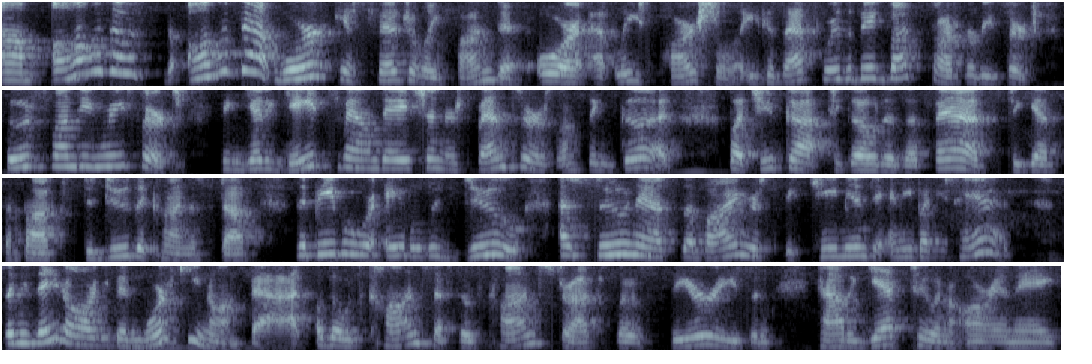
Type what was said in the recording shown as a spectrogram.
Um, all of those, all of that work is federally funded, or at least partially, because that's where the big bucks are for research. Who's funding research? You can get a Gates Foundation or Spencer or something good, but you've got to go to the feds to get the bucks to do the kind of stuff that people were able to do as soon as the virus came into anybody's head. So, I mean, they'd already been working on that, those concepts, those constructs, those theories, and how to get to an RNA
